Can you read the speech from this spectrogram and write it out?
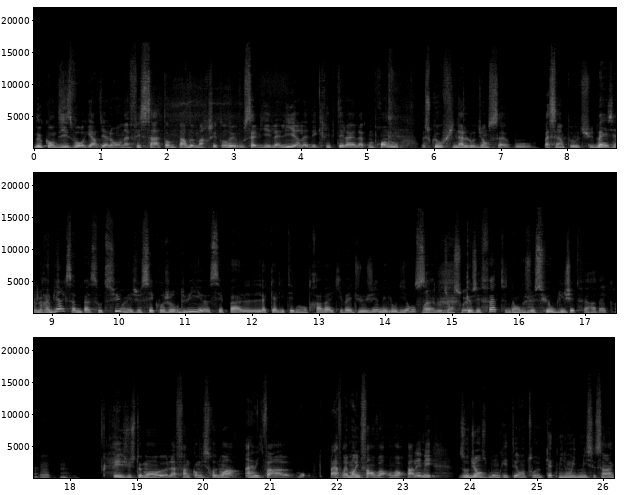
de Candice, vous regardiez, alors on a fait ça, tant de parts de marché, tant de- vous saviez la lire, la décrypter, la, la comprendre Ou est-ce qu'au final, l'audience, ça vous passait un peu au-dessus de, Ben, de J'aimerais bien que ça me passe au-dessus, Ouais. mais je sais qu'aujourd'hui, euh, c'est pas la qualité de mon travail qui va être jugée, mais l'audience Ouais, l'audience, ouais. que j'ai faite. Donc je Mm. suis obligée de faire avec. hein. Et justement, euh, la fin de Candice Renoir, Ah oui. enfin, euh, bon, pas vraiment une fin, on va, on va en reparler, mais audiences, bon, qui étaient entre 4 millions et demi, c'est ça, hein,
